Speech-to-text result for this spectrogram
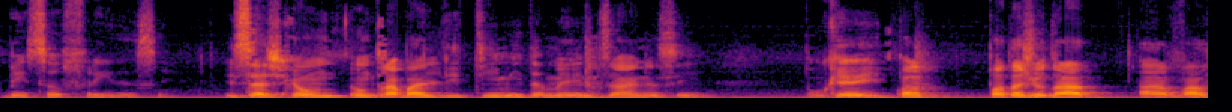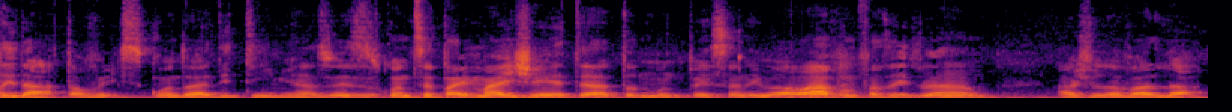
bem sofrido, assim. E você acha que é um, é um trabalho de time também, design, assim? Porque aí pode, pode ajudar a validar, talvez, quando é de time. Às vezes, quando você tá em mais gente, é todo mundo pensando igual, ah, vamos fazer isso, vamos. Ajuda a validar.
